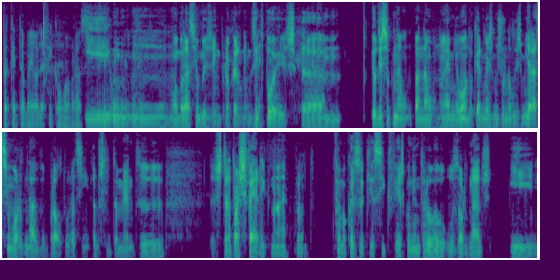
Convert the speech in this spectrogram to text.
para quem também, olha, fica um abraço. E um, um- um abraço e um beijinho para o Carlinhos. E depois hum, eu disse que não, pá, não, não é a minha onda, eu quero mesmo jornalismo. E era assim um ordenado, para a altura, assim, absolutamente estratosférico, não é? Pronto. Foi uma coisa que a SIC fez quando entrou, os ordenados, e,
